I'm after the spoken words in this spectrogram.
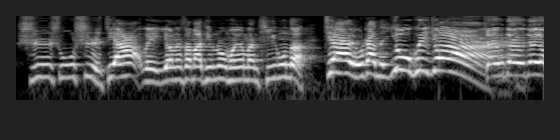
诗书世家为幺零三八听众朋友们提供的加油站的优惠券，加油，加油，加油！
